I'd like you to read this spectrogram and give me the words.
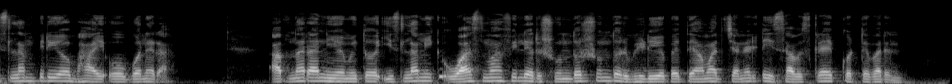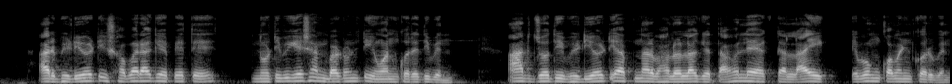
ইসলাম প্রিয় ভাই ও বোনেরা, আপনারা নিয়মিত ইসলামিক ওয়াজ মাহফিলের সুন্দর সুন্দর ভিডিও পেতে আমার চ্যানেলটি সাবস্ক্রাইব করতে পারেন। আর ভিডিওটি সবার আগে পেতে নোটিফিকেশান বাটনটি অন করে দিবেন। আর যদি ভিডিওটি আপনার ভালো লাগে তাহলে একটা লাইক এবং কমেন্ট করবেন।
